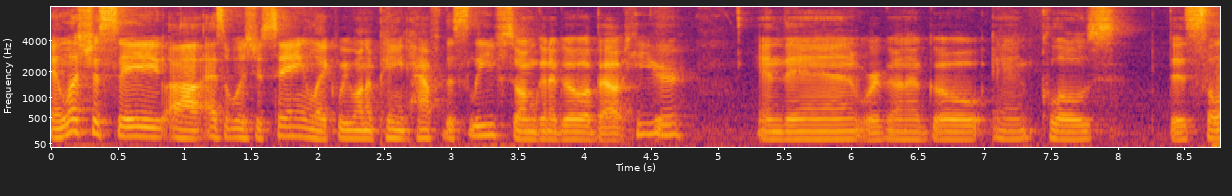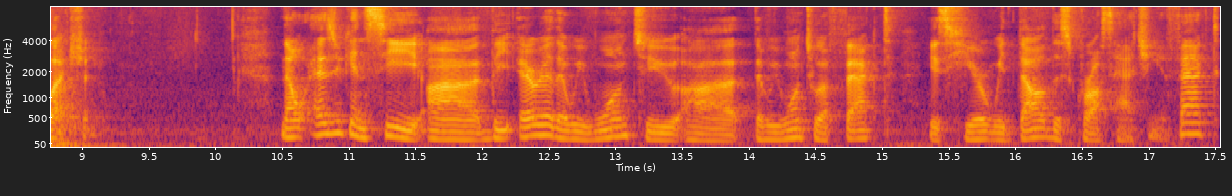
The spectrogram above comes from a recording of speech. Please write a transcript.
And let's just say, uh, as I was just saying, like we wanna paint half the sleeve. So I'm gonna go about here and then we're gonna go and close this selection. Now, as you can see, uh, the area that we want to uh, that we want to affect is here without this cross-hatching effect,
